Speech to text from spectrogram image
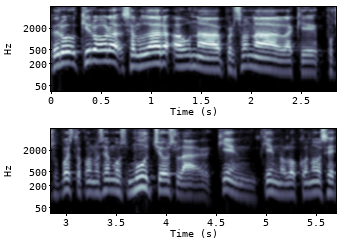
Pero quiero ahora saludar a una persona a la que por supuesto conocemos muchos, la, ¿quién, quién no lo conoce?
